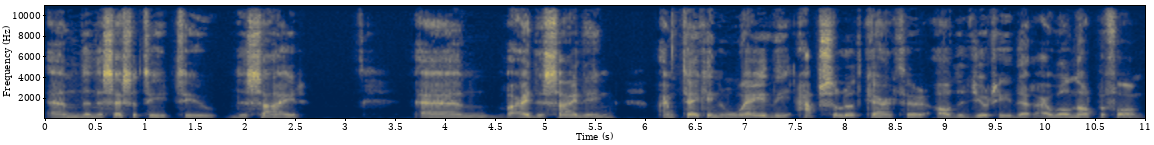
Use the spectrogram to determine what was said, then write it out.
and the necessity to decide. And by deciding, I'm taking away the absolute character of the duty that I will not perform.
